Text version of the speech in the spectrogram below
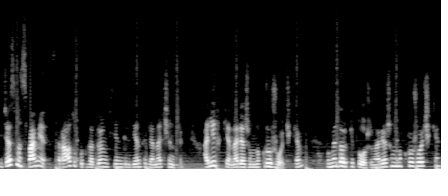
Сейчас мы с вами сразу подготовим все ингредиенты для начинки. Оливки нарежем на кружочки, помидорки тоже нарежем на кружочки,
